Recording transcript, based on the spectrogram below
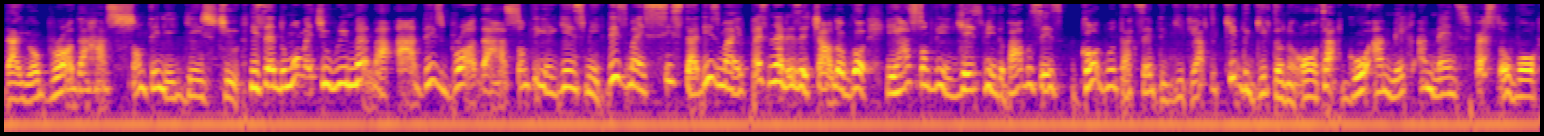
that your brother has something against you, he said, the moment you remember, ah, this brother has something against me, this is my sister, this is my person that is a child of God, he has something against me. The Bible says God won't accept the gift. You have to keep the gift on the altar. Go and make amends first of all,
